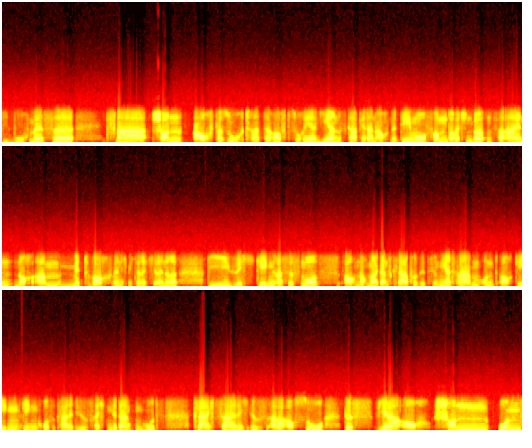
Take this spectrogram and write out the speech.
die Buchmesse zwar schon auch versucht hat, darauf zu reagieren. Es gab ja dann auch eine Demo vom Deutschen Börsenverein noch am Mittwoch, wenn ich mich da richtig erinnere, die sich gegen Rassismus auch nochmal ganz klar positioniert haben und auch gegen, gegen große Teile dieses rechten Gedankenguts. Gleichzeitig ist es aber auch so, dass wir da auch schon uns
